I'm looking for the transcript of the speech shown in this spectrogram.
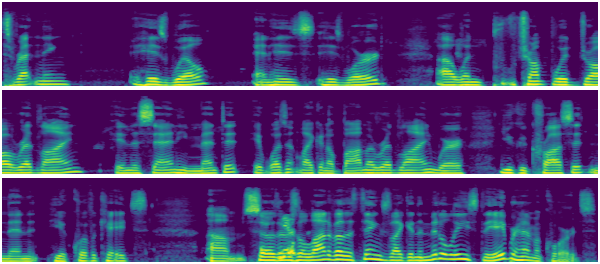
threatening his will and his his word. Uh, when Trump would draw a red line in the sand, he meant it. It wasn't like an Obama red line where you could cross it and then he equivocates. Um, so there's a lot of other things, like in the Middle East, the Abraham Accords.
